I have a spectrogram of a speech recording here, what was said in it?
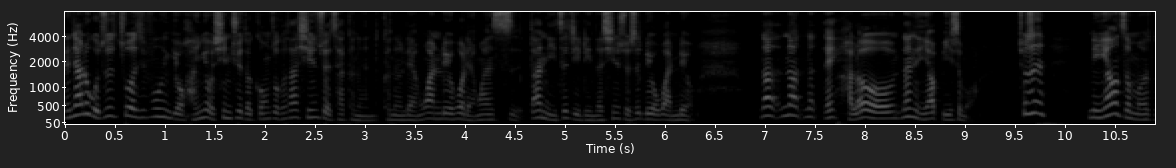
人家如果就是做一份有很有兴趣的工作，可他薪水才可能可能两万六或两万四，但你自己领的薪水是六万六，那那那哎，Hello，那你要比什么？就是。你要怎么？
